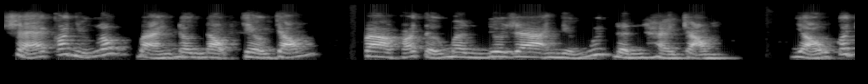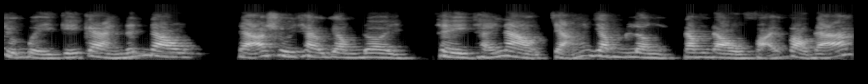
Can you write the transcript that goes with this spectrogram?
Sẽ có những lúc bạn đơn độc chèo chống và phải tự mình đưa ra những quyết định hệ trọng. Dẫu có chuẩn bị kỹ càng đến đâu, đã xuôi theo dòng đời thì thể nào chẳng dâm lần đâm đầu phải vào đá.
